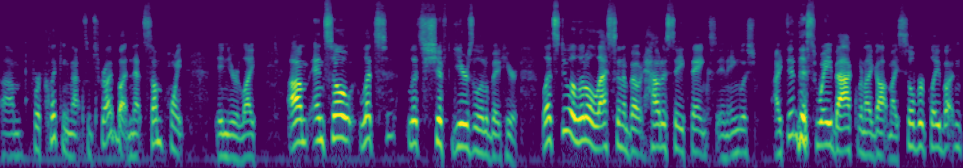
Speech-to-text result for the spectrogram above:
um, for clicking that subscribe button at some point in your life. Um, and so let's let's shift gears a little bit here. Let's do a little lesson about how to say thanks in English. I did this way back when I got my silver play button.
